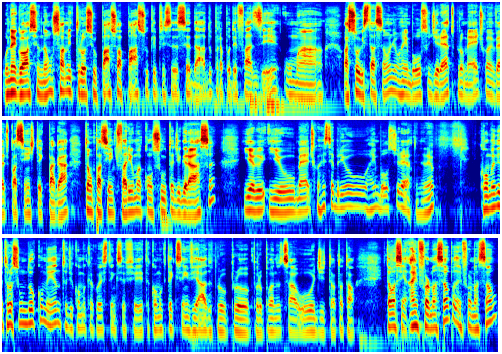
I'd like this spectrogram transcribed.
o negócio não só me trouxe o passo a passo que precisa ser dado para poder fazer uma a solicitação de um reembolso direto para o médico, ao invés do paciente ter que pagar. Então, o paciente faria uma consulta de graça e, e o médico receberia o reembolso direto, entendeu? Como ele trouxe um documento de como que a coisa tem que ser feita, como que tem que ser enviado para o plano de saúde, tal, tal, tal. Então, assim, a informação pela informação,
